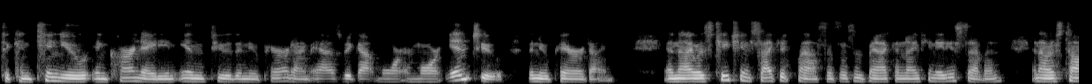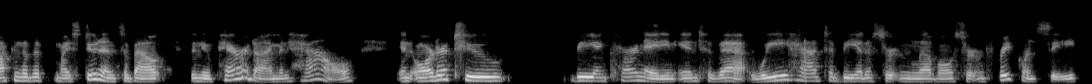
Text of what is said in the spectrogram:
to continue incarnating into the new paradigm as we got more and more into the new paradigm. And I was teaching psychic classes. This was back in 1987. And I was talking to the, my students about the new paradigm and how in order to be incarnating into that, we had to be at a certain level, a certain frequency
